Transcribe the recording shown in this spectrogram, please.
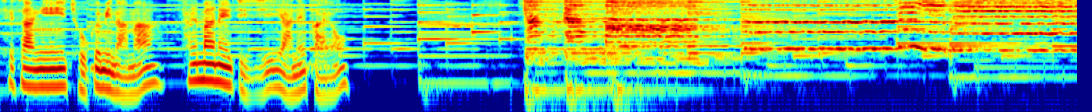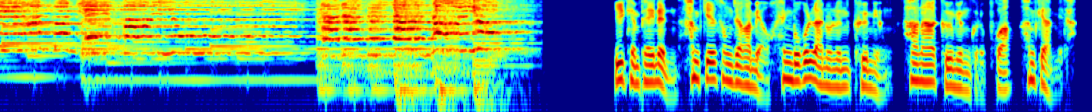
세상이 조금이나마 살만해지지 않을까요? 잠깐만 우리 이제 한번 해봐요 사랑을 나눠요 이 캠페인은 함께 성장하며 행복을 나누는 금융 하나금융그룹과 함께합니다.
